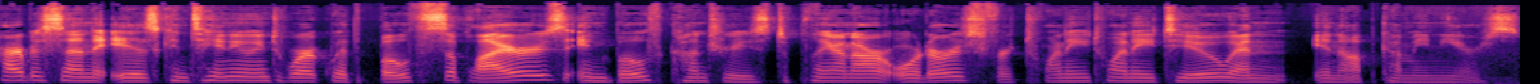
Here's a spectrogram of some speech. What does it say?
Harbison is continuing to work with both suppliers in both countries to plan our orders for 2022 and in upcoming years.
